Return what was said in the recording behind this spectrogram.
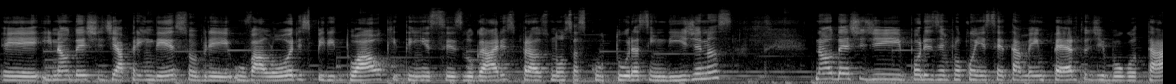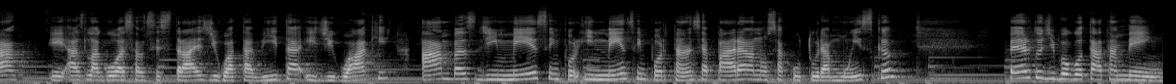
e, e não deixe de aprender sobre o valor espiritual que tem esses lugares para as nossas culturas indígenas. Não deixe de, por exemplo, conhecer também perto de Bogotá as lagoas ancestrais de Guatavita e de Iguaque, ambas de imensa, imensa importância para a nossa cultura muisca. Perto de Bogotá também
